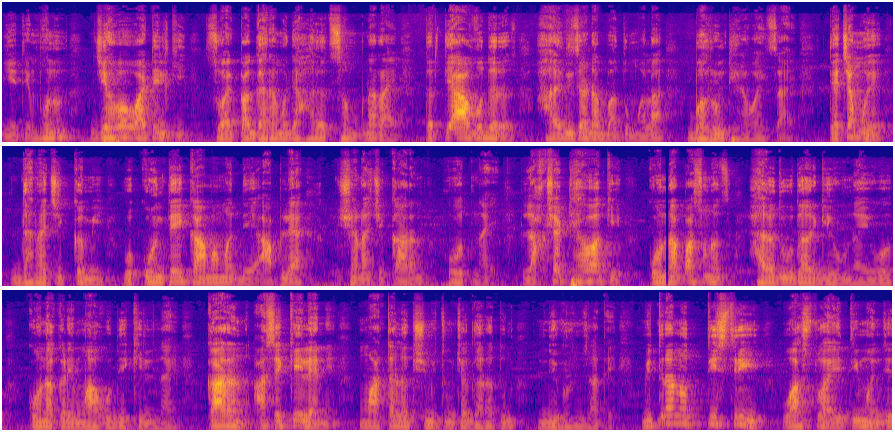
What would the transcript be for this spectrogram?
येते. म्हणून जेव्हा वाटेल की स्वयंपाकघरामध्ये हळद संपणार आहे तर त्या अगोदरच हळदीचा डब्बा तुम्हाला भरून ठेवायचा आहे. त्याच्यामुळे धनाची कमी व कोणत्याही कामामध्ये आपल्या क्षणाचे कारण होत नाही. लक्षात ठेवा की कोणापासूनच हळद उधार घेऊ नये व कोणाकडे मागू देखील नाही. कारण असे केल्याने माता लक्ष्मी तुमच्या घरातून निघून जाते. मित्रांनो तिसरी वास्तू आहे ती म्हणजे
